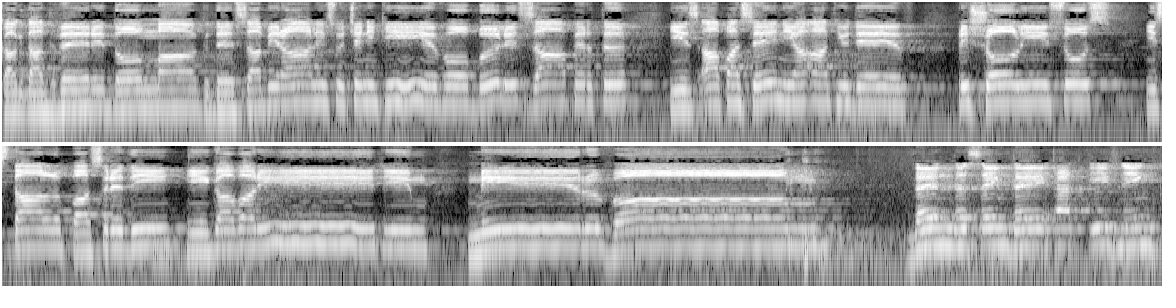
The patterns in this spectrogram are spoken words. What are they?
когда двери дома, где собирались ученики его, были заперты из опасения от юдеев, пришел Иисус и стал посреди и говорит им, мир вам. Then the same day at evening,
